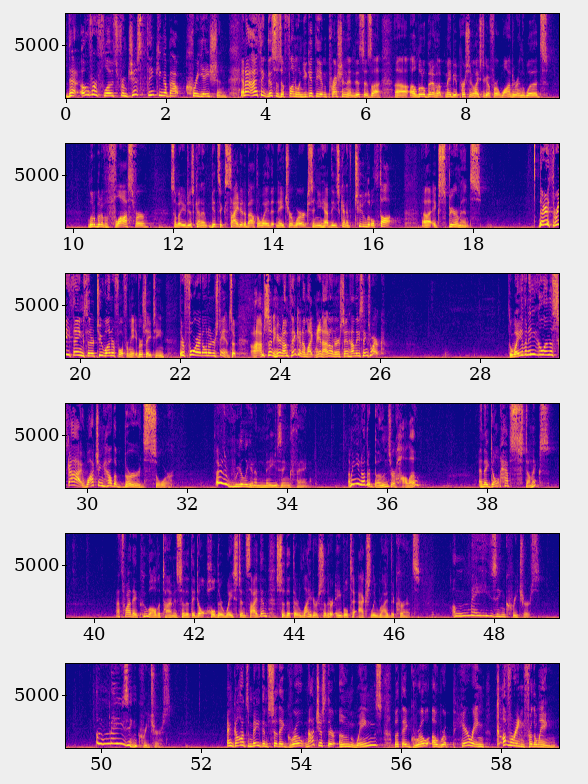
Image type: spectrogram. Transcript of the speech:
that overflows from just thinking about creation. And I, I, think this is a fun one. You get the impression that this is a, uh, a little bit of a maybe a person who likes to go for a wander in the woods, a little bit of a philosopher, somebody who just kind of gets excited about the way that nature works, and you have these kind of two little thought uh, experiments. There are three things that are too wonderful for me, verse 18. There are four I don't understand. So I'm sitting here and I'm thinking, I'm like, man, I don't understand how these things work. The way of an eagle in the sky, watching how the birds soar. That is really an amazing thing. I mean, you know, their bones are hollow. and they don't have stomachs. That's why they poo all the time, is so that they don't hold their waste inside them, so that they're lighter, so they're able to actually ride the currents. Amazing creatures. Amazing creatures. And God's made them so they grow not just their own wings, but they grow a repairing covering for the wing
